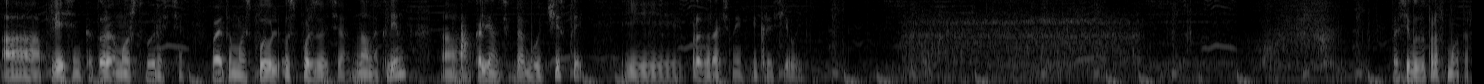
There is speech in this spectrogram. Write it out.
а плесень, которая может вырасти. Поэтому используйте наноклин, а, кальян всегда будет чистый и прозрачный и красивый. Спасибо за просмотр.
